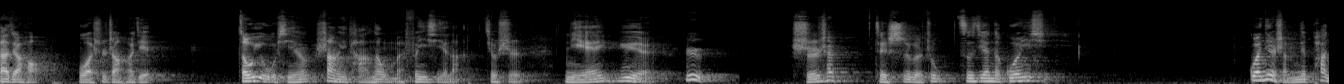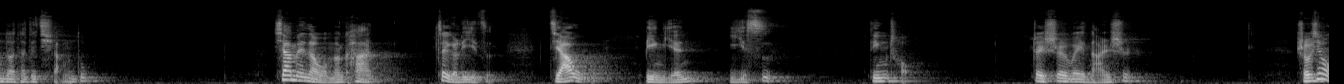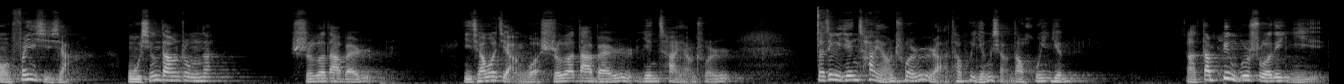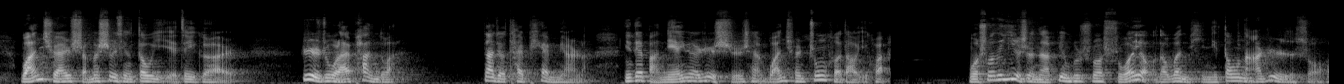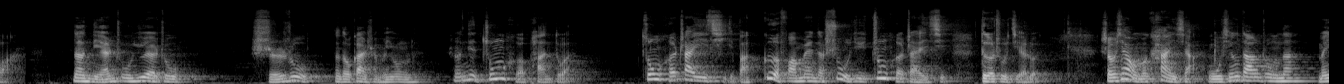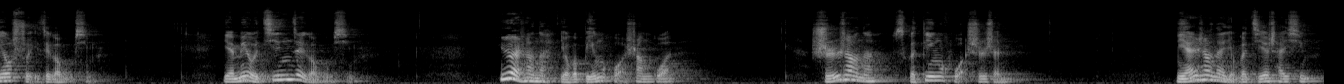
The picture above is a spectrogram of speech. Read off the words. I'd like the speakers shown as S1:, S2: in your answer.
S1: 大家好，我是张和杰。走五行上一堂呢，我们分析了就是年月日时辰这四个柱之间的关系。关键什么呢？判断它的强度。下面呢，我们看这个例子：甲午、丙寅、乙巳、丁丑，这四位男士。首先，我分析一下五行当中呢。十个大白日，以前我讲过，十个大白日阴差阳错日。那这个阴差阳错日啊，它会影响到婚姻啊，但并不是说的以完全什么事情都以这个日柱来判断，那就太片面了。你得把年月日时辰完全综合到一块。我说的意思呢，并不是说所有的问题你都拿日子说话，那年柱、月柱、时柱那都干什么用了？说你得综合判断。综合在一起，把各方面的数据综合在一起，得出结论。首先，我们看一下五行当中呢，没有水这个五行，也没有金这个五行。月上呢有个丙火伤官，时上呢是个丁火食神，年上呢有个劫财星。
